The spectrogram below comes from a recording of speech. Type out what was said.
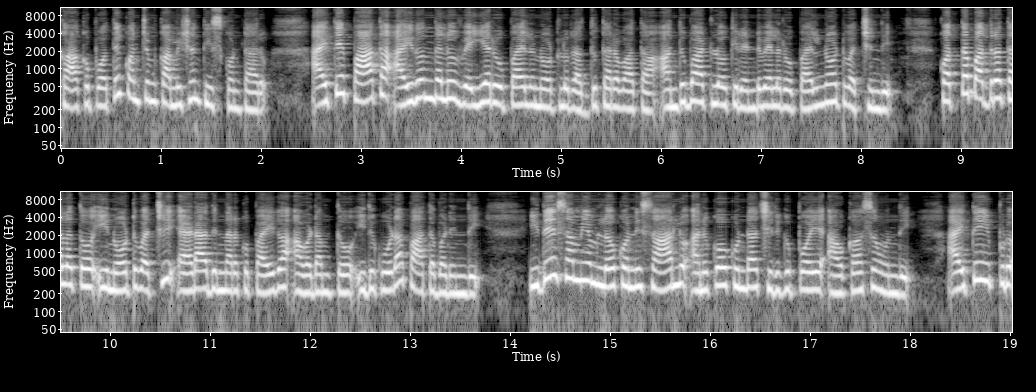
కాకపోతే కొంచెం కమిషన్ తీసుకుంటారు. అయితే పాత ఐదు వందలు వెయ్యి రూపాయల నోట్లు రద్దు తర్వాత అందుబాటులోకి రెండు వేల రూపాయల నోటు వచ్చింది. కొత్త భద్రతలతో ఈ నోటు వచ్చి ఏడాదిన్నరకు పైగా అవడంతో ఇది కూడా పాతబడింది. ఇదే సమయంలో కొన్నిసార్లు అనుకోకుండా చిరిగిపోయే అవకాశం ఉంది. అయితే ఇప్పుడు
